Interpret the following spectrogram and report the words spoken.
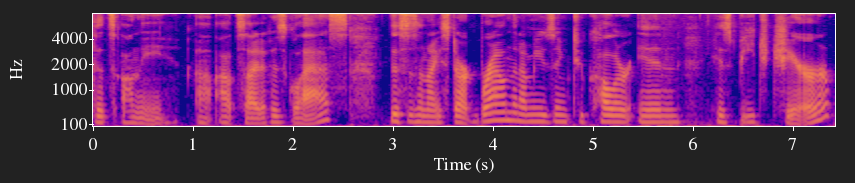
that's on the uh, outside of his glass. This is a nice dark brown that I'm using to color in his beach chair.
